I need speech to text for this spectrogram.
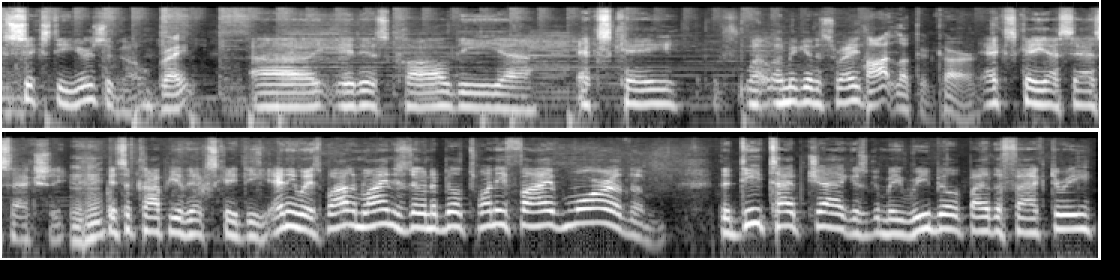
60 years ago. Right. Uh, it is called the uh, XK. Well, let me get this right. Hot looking car. XKSS, actually. It's a copy of the XKD. Anyways, bottom line is they're going to build 25 more of them. The D type Jag is going to be rebuilt by the factory.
